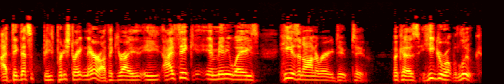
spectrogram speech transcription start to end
I think that's a, he's pretty straight and narrow. I think you're right. He, I think in many ways he is an honorary Duke too, because he grew up with Luke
